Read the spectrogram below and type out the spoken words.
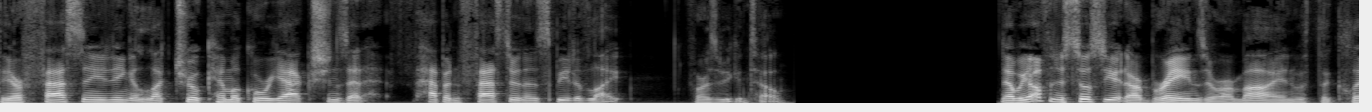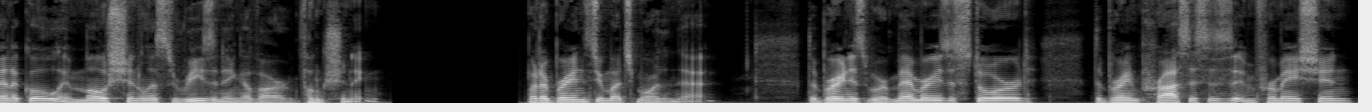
They are fascinating electrochemical reactions that happen faster than the speed of light, as far as we can tell. Now, we often associate our brains or our mind with the clinical, emotionless reasoning of our functioning. But our brains do much more than that. The brain is where memories are stored, the brain processes information,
